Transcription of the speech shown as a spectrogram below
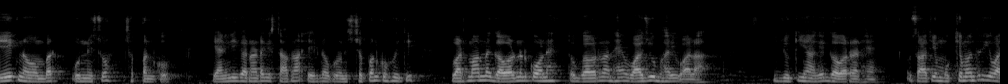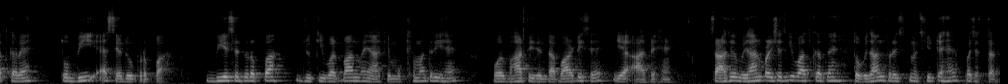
एक नवंबर उन्नीस सौ छप्पन को। यानी कि कर्नाटक की स्थापना एक नवंबर उन्नीस सौ छप्पन को हुई थी। वर्तमान में गवर्नर कौन है? तो गवर्नर है वाजू भाई वाला, जो कि यहाँ के गवर्नर हैं। और साथ ही मुख्यमंत्री की बात करें तो B S Yediyurappa. B S Yediyurappa, जो कि वर्तमान में यहाँ के मुख्यमंत्री हैं और भारतीय जनता पार्टी से ये आते हैं। साथ ही विधान परिषद की बात करते हैं तो विधान परिषद में सीटें हैं पचहत्तर।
